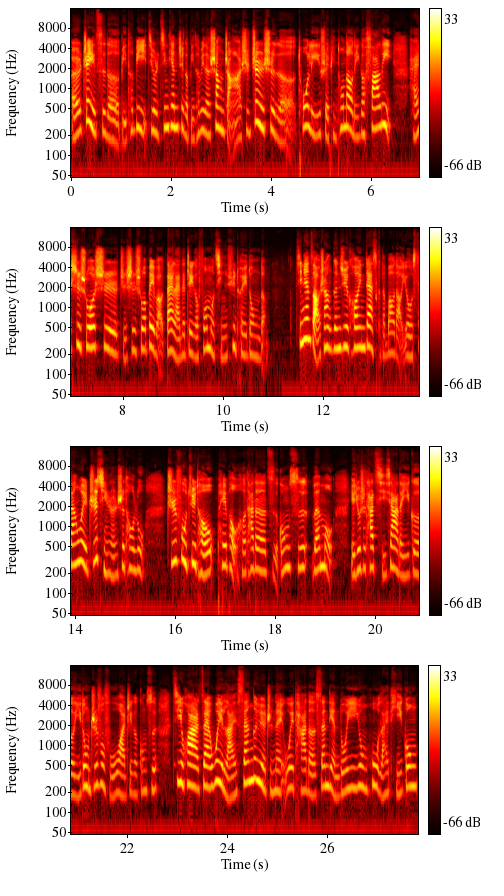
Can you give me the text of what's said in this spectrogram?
而这一次的比特币，就是今天这个比特币的上涨啊，是正式的脱离水平通道的一个发力，还是说是只是说贝宝带来的这个 FOMO 情绪推动的？今天早上，根据 CoinDesk 的报道，有三位知情人士透露，支付巨头 PayPal 和它的子公司 Venmo，也就是它旗下的一个移动支付服务啊，这个公司计划在未来三个月之内，为它的三点多亿用户来提供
